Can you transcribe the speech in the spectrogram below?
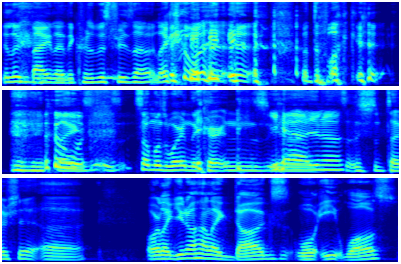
you look back like the Christmas trees out. Like what, what the fuck? like someone's wearing the curtains. You Yeah, know, you know. some type of shit. Uh, or like you know how like dogs will eat walls.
